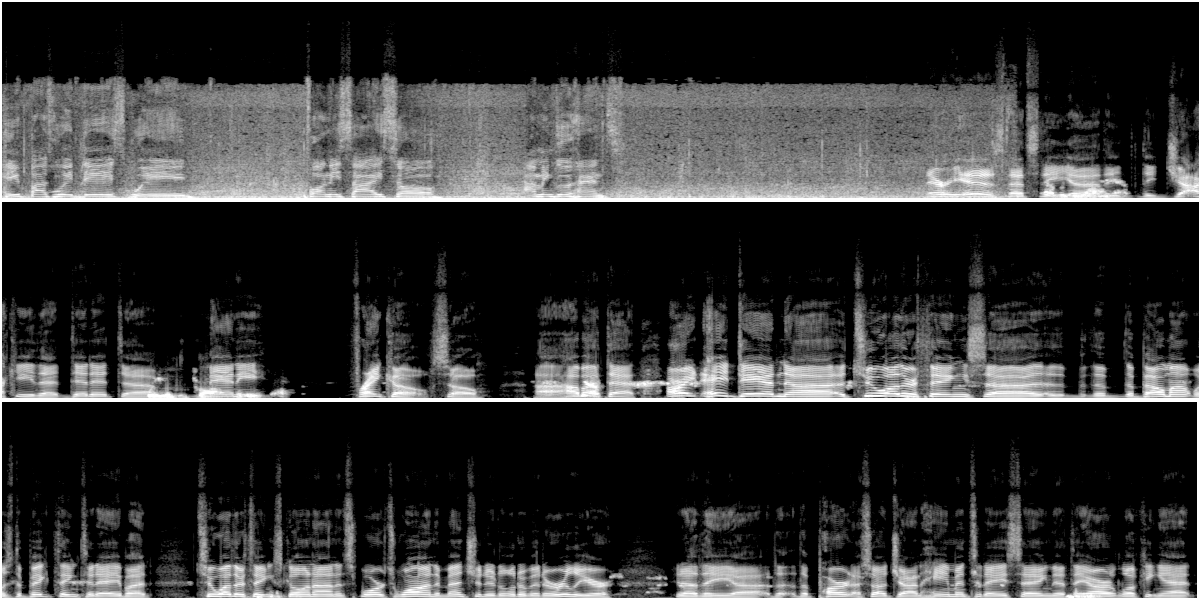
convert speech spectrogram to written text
He passed with this with Funny Cide, so I'm in good hands. There he is. That's the uh, the, the jockey that did it, uh, Manny Franco. So. Uh, how about that? All right, hey Dan. Uh, two other things. Uh, the the Belmont was the big thing today, but two other things going on in sports. One, I mentioned it a little bit earlier. You know the uh, the the part I saw Jon Heyman today saying that they are looking at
